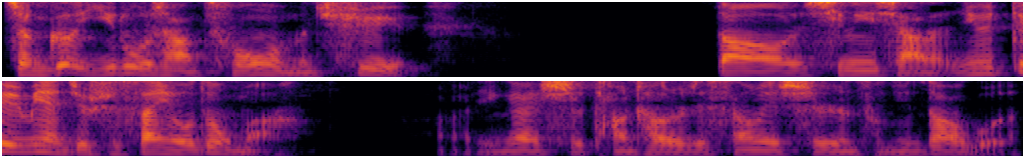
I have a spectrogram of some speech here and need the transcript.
整个一路上从我们去到西陵峡的，因为对面就是三游洞嘛，啊，应该是唐朝的这三位诗人曾经到过的。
